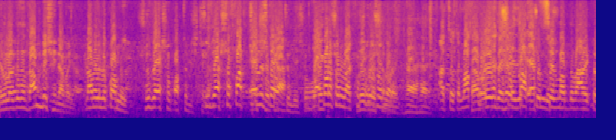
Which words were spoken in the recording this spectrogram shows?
এগুলো কিন্তু দাম বেশি না ভাই। দাম এগুলো কমই? শুধু একশো পাঁচচল্লিশ টাকা। শুধু একশো পাঁচচল্লিশ টাকা? ডেকোরেশন লাইট সুন্দর light, হ্যাঁ হ্যাঁ। আচ্ছা আচ্ছা তারপরে দেখেন এই যে apps 145 এর মাধ্যমে আরেকটা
